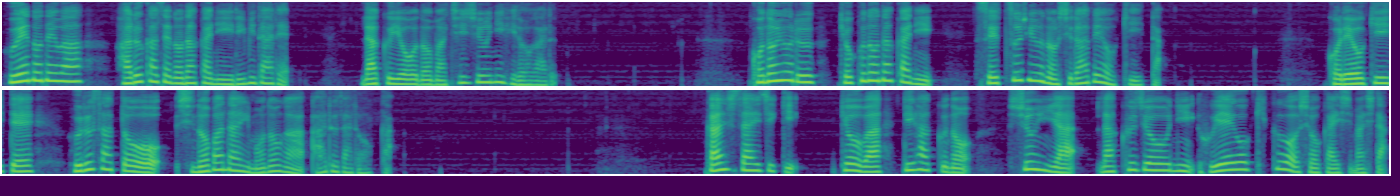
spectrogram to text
笛の音は春風の中に入り乱れ落葉の町中に広がる。この夜曲の中に雪流の調べを聞いた。これを聞いてふるさとを忍ばないものがあるだろうか。関西時期今日は李白の春夜落城に笛を聞くを紹介しました。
